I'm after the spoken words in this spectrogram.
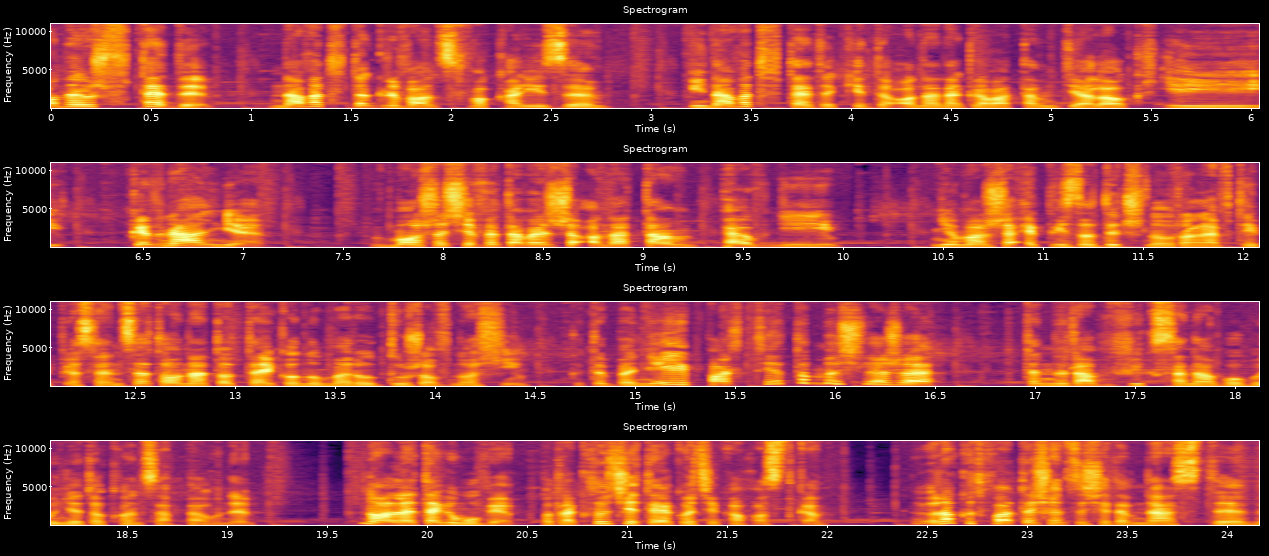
ona już wtedy, nawet nagrywając wokalizy, i nawet wtedy, kiedy ona nagrała tam dialog i generalnie może się wydawać, że ona tam pełni niemalże epizodyczną rolę w tej piosence, to ona do tego numeru dużo wnosi. Gdyby nie jej partia, to myślę, że ten rap Vixena byłby nie do końca pełny. No ale tak mówię, potraktujcie to jako ciekawostkę. Rok 2017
